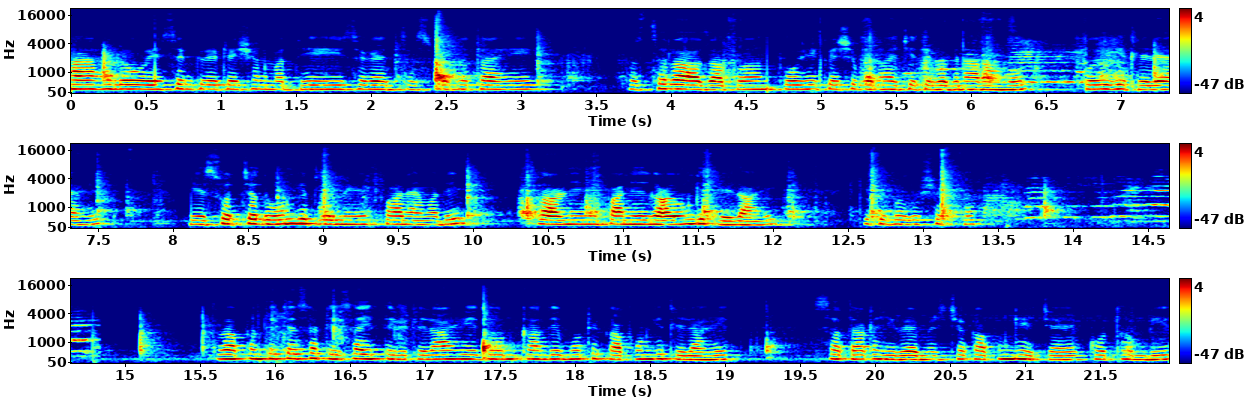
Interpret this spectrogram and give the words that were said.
हा हॅलो एस एम क्रिएटेशनमध्ये सगळ्यांचं स्वागत आहे. तर चला आज आपण पोहे कसे बनवायचे ते बघणार आहोत. पोहे घेतलेले आहेत. हे स्वच्छ धुवून घेतले मी पाण्यामध्ये. चाळणीने पाणी गाळून घेतलेलं आहे. तिथे बघू शकता. तर आपण त्याच्यासाठी साहित्य घेतलेलं आहे. दोन कांदे मोठे कापून घेतलेले आहेत. सात आठ हिरव्या मिरच्या कापून घ्यायच्या आहे कोथिंबीर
